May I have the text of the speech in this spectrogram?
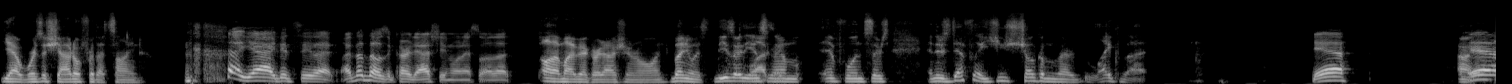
yeah, where's the shadow for that sign? yeah, I did see that. I thought that was a Kardashian when I saw that. Oh, that might be a Kardashian one. But anyways, these are the Classic. Instagram influencers, and there's definitely a huge chunk of them that are like that. Yeah. Yeah.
